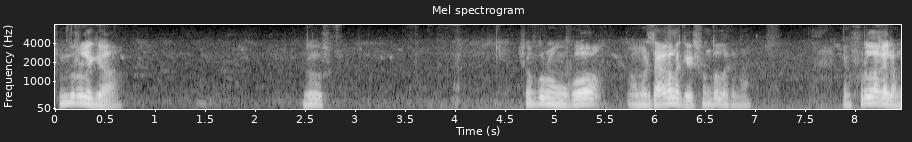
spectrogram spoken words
সুন্দর লেগা দূর। শঙ্কর মামু গো আমার জায়গা লাগে, সুন্দর লাগে না। আমি পুরো লাগাইলাম।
